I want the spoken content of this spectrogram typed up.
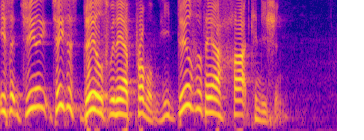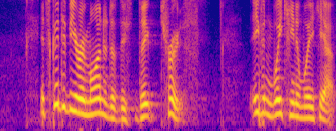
is that Jesus deals with our problem. He deals with our heart condition. It's good to be reminded of this deep truth, even week in and week out.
